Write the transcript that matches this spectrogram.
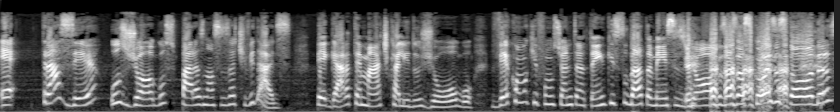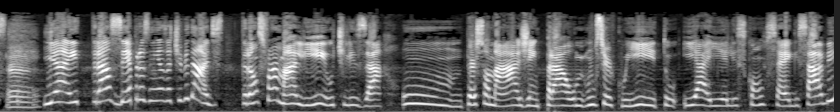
é trazer os jogos para as nossas atividades. Pegar a temática ali do jogo, ver como que funciona. Então, eu tenho que estudar também esses jogos, essas coisas todas. É. E aí, trazer para as minhas atividades. Transformar ali, utilizar um personagem para um circuito. E aí, eles conseguem, sabe?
